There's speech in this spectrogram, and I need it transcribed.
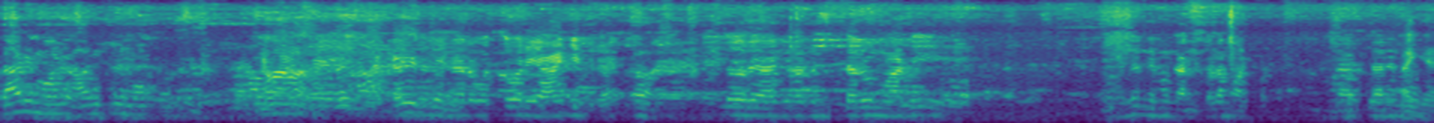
ದಾರಿ ಮಾಡಿ ಅನುಕೂಲ ಮಾಡಿಕೊಡ್ಬೇಕು ಒತ್ತುವರಿ ಆಗಿದ್ರೆ ಒತ್ತುವರಿ ಆಗಿರೋದನ್ನ ತೆರವು ಮಾಡಿ ನಿಮಗೆ ಅನುಕೂಲ ಮಾಡಿಕೊಡ್ತೀವಿ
